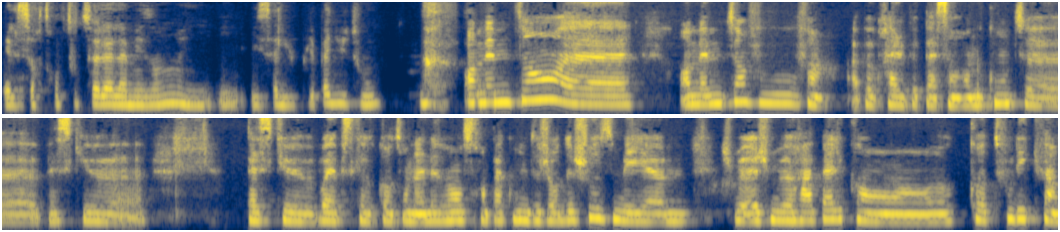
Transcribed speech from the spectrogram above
Elle se retrouve toute seule à la maison et, et ça lui plaît pas du tout. en même temps, euh, en même temps, vous, enfin, à peu près, elle peut pas s'en rendre compte euh, parce que parce que ouais parce que quand on a 9 ans on se rend pas compte de ce genre de choses mais euh, je, me, je me rappelle quand quand tous les enfin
